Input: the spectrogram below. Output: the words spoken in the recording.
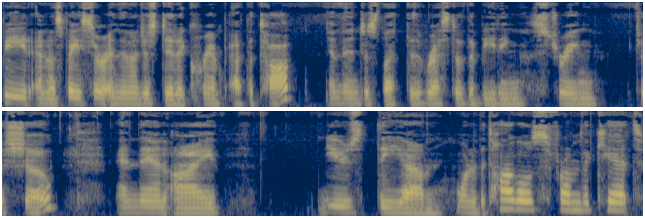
bead and a spacer. And then I just did a crimp at the top and then just let the rest of the beading string just show. And then I used the um, one of the toggles from the kit,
